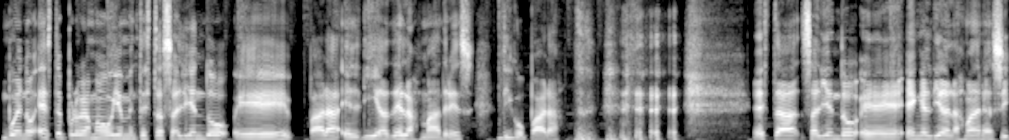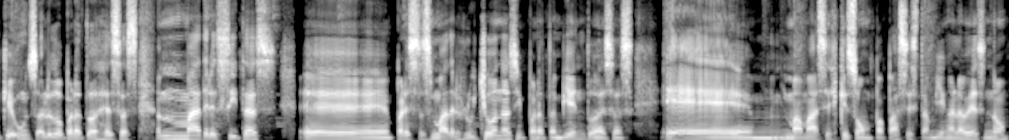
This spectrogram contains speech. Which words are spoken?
Bueno, este programa obviamente está saliendo eh, para el Día de las Madres, digo para. está saliendo eh, en el Día de las Madres, así que un saludo para todas esas madrecitas, eh, para esas madres luchonas y para también todas esas eh, que son papaces también a la vez, ¿no?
